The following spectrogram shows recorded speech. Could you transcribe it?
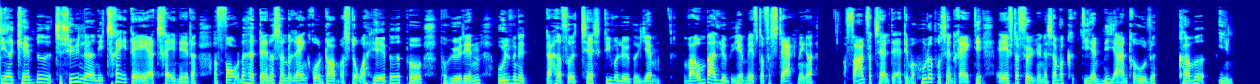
De havde kæmpet til synlædende i tre dage og tre nætter, og forne havde dannet sådan en ring rundt om og stod og hæppede på, på hyrdinden. Ulvene, der havde fået tæsk, de var løbet hjem, og var åbenbart løbet hjem efter forstærkninger, og faren fortalte, at det var 100% rigtigt, at efterfølgende så var de her ni andre ulve kommet i en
